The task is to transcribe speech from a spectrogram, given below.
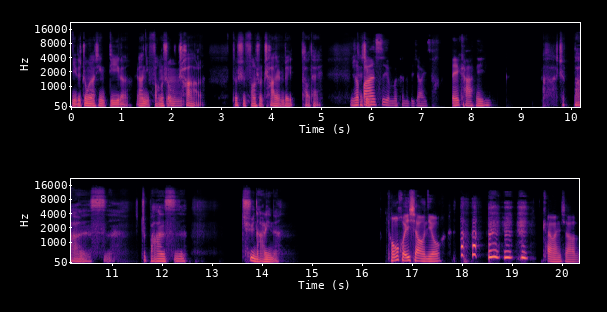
你的重要性低了，然后你防守差了，都是防守差的人被淘汰。你说巴恩斯有没有可能被交易走？北卡菲啊，这巴恩斯，这巴恩斯去哪里呢？重回小牛，开玩笑的。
